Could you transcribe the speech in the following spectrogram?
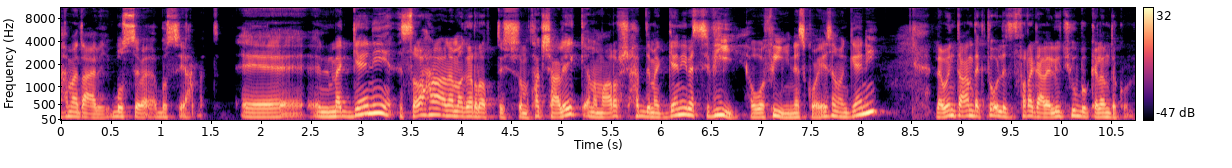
أحمد علي بص بقى بص يا أحمد. آه، المجاني الصراحة أنا ما جربتش ما أضحكش عليك أنا ما أعرفش حد مجاني بس فيه هو فيه ناس كويسة مجاني. لو أنت عندك تقل تتفرج على اليوتيوب والكلام ده كله.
